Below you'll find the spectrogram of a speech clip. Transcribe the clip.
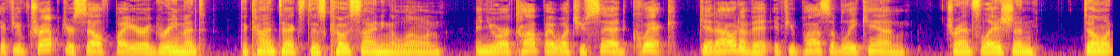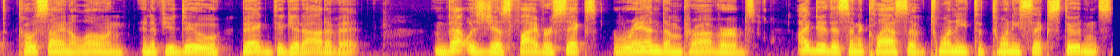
If you've trapped yourself by your agreement, the context is co signing a loan, and you are caught by what you said, quick, get out of it if you possibly can. Translation Don't co sign a loan, and if you do, beg to get out of it. That was just five or six random proverbs I do this in a class of 20 to 26 students.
